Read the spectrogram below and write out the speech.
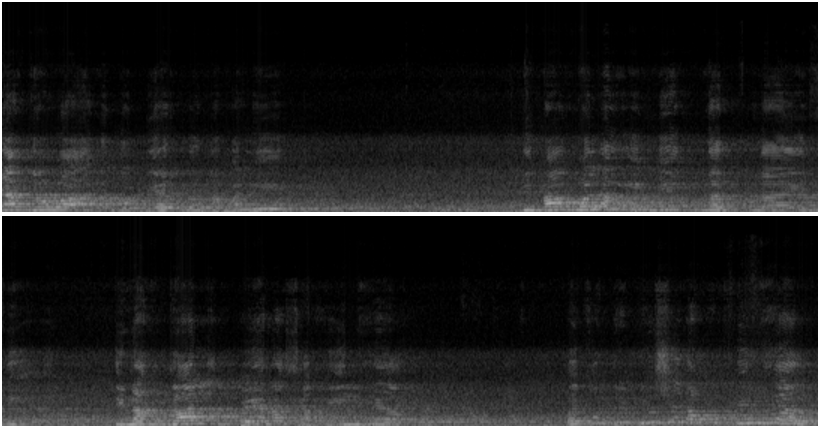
ginagawa ng gobyerno na mali. Di ba? Walang imig na, na tinanggal ang pera sa PhilHealth. May contribution ako PhilHealth.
